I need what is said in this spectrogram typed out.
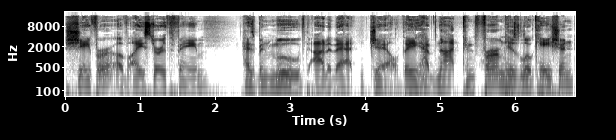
Schaffer of Iced Earth fame has been moved out of that jail. They have not confirmed his location,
